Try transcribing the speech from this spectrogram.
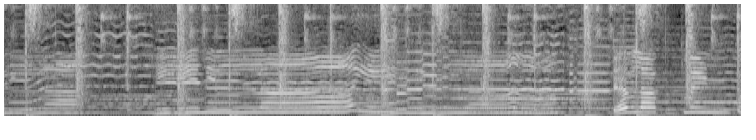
ಇಲ್ಲ ಏನಿಲ್ಲ ಏನಿಲ್ಲ. ಡೆವಲಪ್ಮೆಂಟ್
